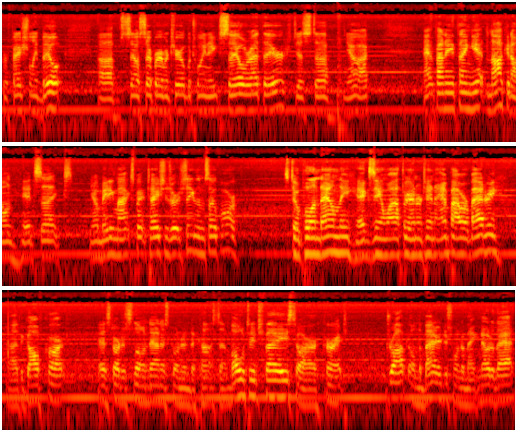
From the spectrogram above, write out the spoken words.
professionally built. Uh, cell separator material between each cell right there. Just, uh, you know, I haven't found anything yet to knock it on. It's uh, you know meeting my expectations or exceeding them so far. Still pulling down the XZNY 310 amp hour battery. Uh, the golf cart has started slowing down. It's going into constant voltage phase, so our current dropped on the battery. Just wanted to make note of that.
